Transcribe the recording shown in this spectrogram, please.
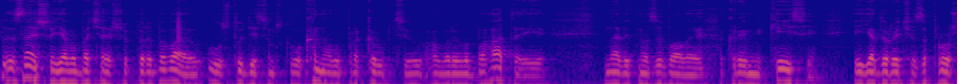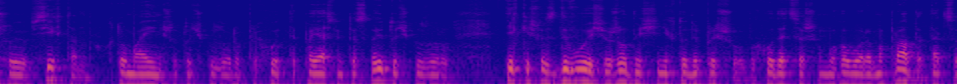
Знаєш, я вибачаю, що перебиваю. У студії Сумського каналу про корупцію говорили багато і навіть називали окремі кейси. І я, до речі, запрошую всіх там, хто має іншу точку зору, приходьте, пояснюйте свою точку зору. Тільки щось дивує, що жодний ще ніхто не прийшов. Виходить, це, що ми говоримо правда, так це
